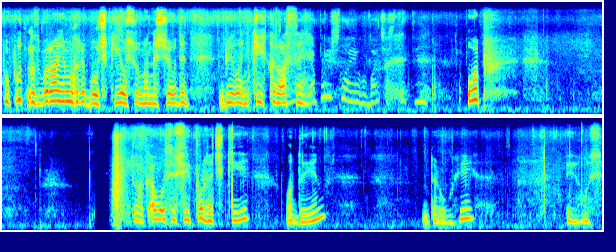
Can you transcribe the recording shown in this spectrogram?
попутно збираємо грибочки. І ось у мене ще один біленький красень. Я пройшла його, бачиш, це твій. Оп. Так, а ось ще й полячки. Один, другий. І ось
